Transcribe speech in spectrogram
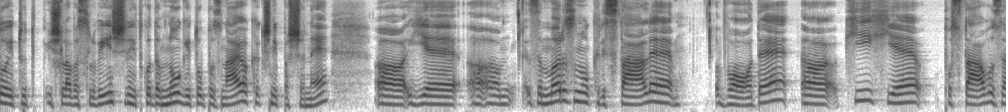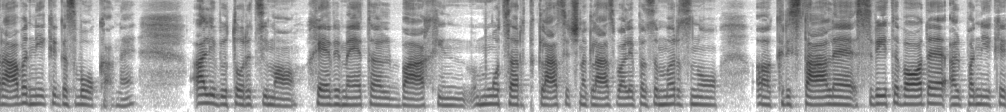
To je tudi išla v slovenščini, tako da mnogi to poznajo, kakšni pa še ne. Uh, je um, zamrznil kristale vode, uh, ki jih je postavil zraven nekega zvoka. Ne. Ali je bil to recimo heavy metal, Bach in Mozart, klasična glasba, ali pa zamrznil uh, kristale svete vode ali pa neke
